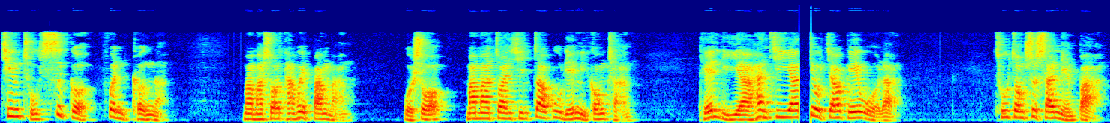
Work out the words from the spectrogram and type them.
清除四个粪坑呢。妈妈说她会帮忙，我说妈妈专心照顾碾米工厂，田里呀和鸡鸭就交给我了。初中是三年吧，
